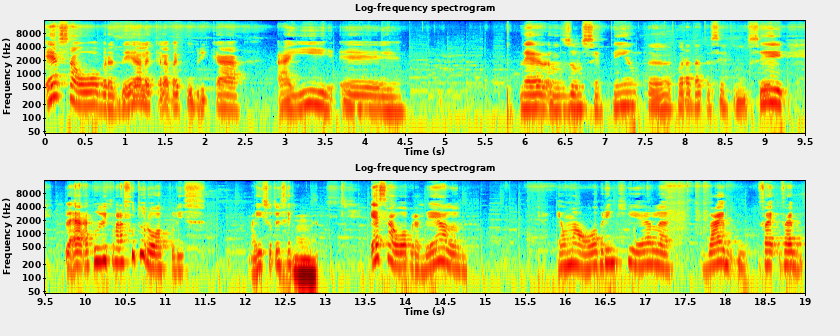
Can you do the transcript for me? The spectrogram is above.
essa obra dela que ela vai publicar aí é, né, nos anos 70, agora a data certa não sei, ela publica para Futurópolis, isso eu tenho certeza. Hum. Essa obra dela é uma obra em que ela vai, vai, vai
